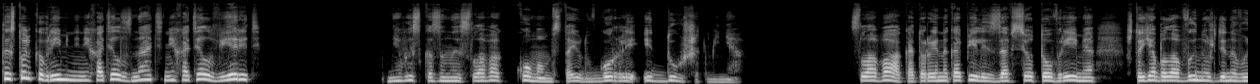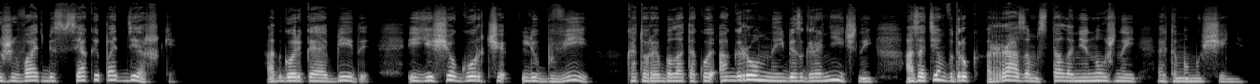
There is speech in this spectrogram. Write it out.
Ты столько времени не хотел знать, не хотел верить. Невысказанные слова комом встают в горле и душат меня. Слова, которые накопились за все то время, что я была вынуждена выживать без всякой поддержки. От горькой обиды и еще горче любви, которая была такой огромной и безграничной, а затем вдруг разом стала ненужной этому мужчине,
